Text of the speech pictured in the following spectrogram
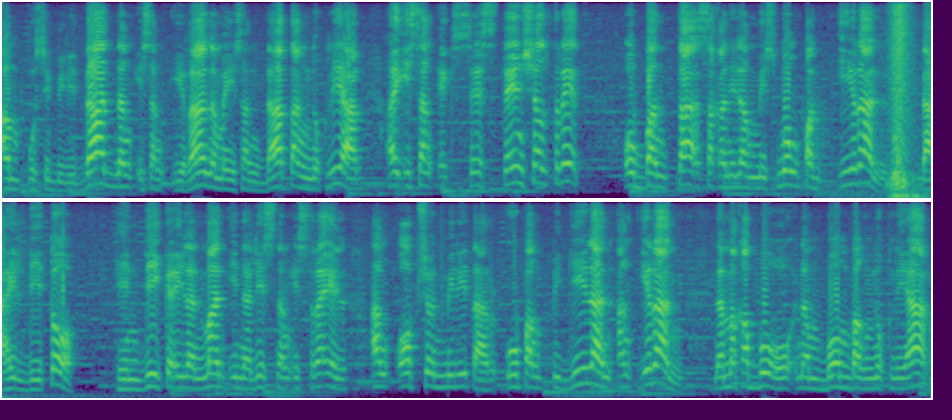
ang posibilidad ng isang Iran na may isang datang nuklear ay isang existential threat o banta sa kanilang mismong pag-iral. Dahil dito, hindi kailanman inalis ng Israel ang option militar upang pigilan ang Iran na makabuo ng bombang nuklear.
